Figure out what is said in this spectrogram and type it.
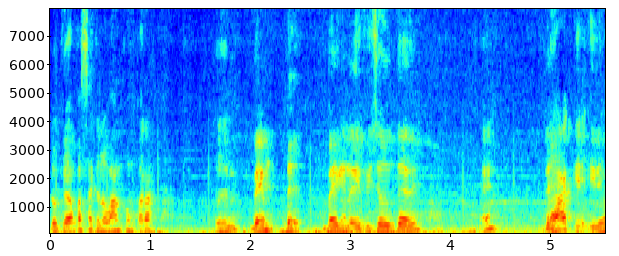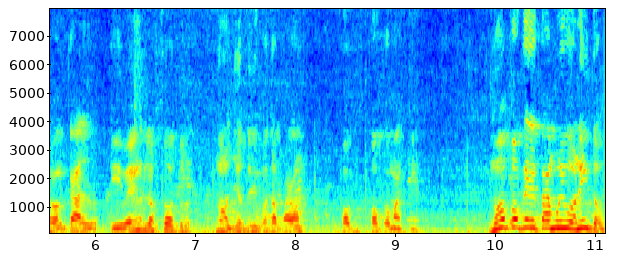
lo que va a pasar es que lo van a comparar. Entonces, ven, ven, ven el edificio de ustedes, ¿eh? de Jaque y de Juan Carlos, y ven los otros, no, yo estoy dispuesto a pagar un po- poco más aquí. No porque está muy bonito,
